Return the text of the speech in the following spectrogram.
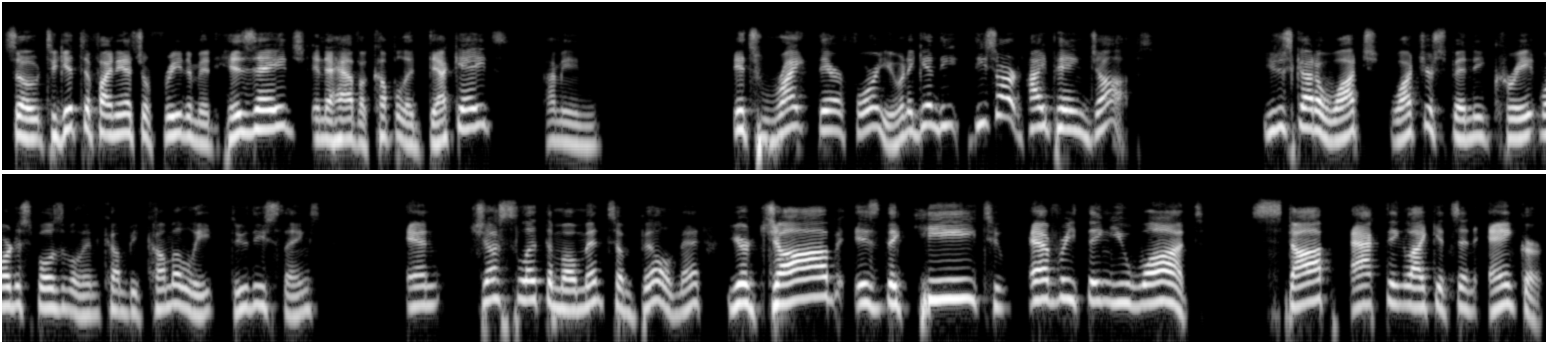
So to get to financial freedom at his age and to have a couple of decades, I mean, it's right there for you. And again, the, these aren't high paying jobs. You just got to watch watch your spending, create more disposable income, become elite, do these things, and just let the momentum build, man. Your job is the key to everything you want. Stop acting like it's an anchor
